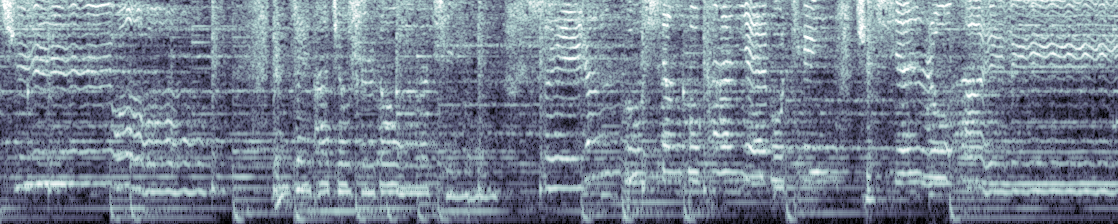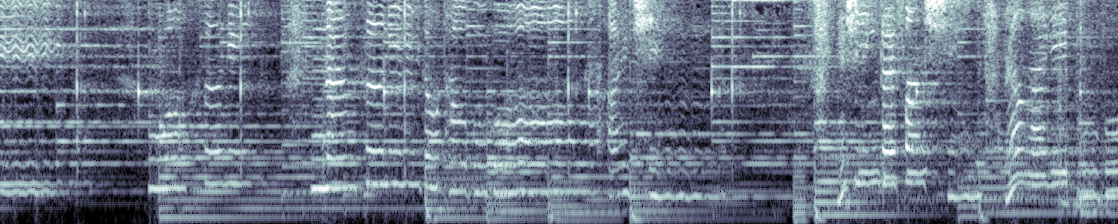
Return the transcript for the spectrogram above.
拒。我人最怕就是动了情，虽然不想，陷入爱里。我和你，男和女都逃不过爱情。也许应该放心，让爱一步步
